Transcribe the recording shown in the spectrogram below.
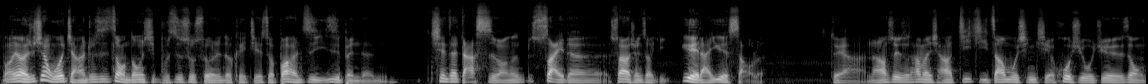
朋友就像我讲的，就是这种东西不是说所有人都可以接受，包含自己日本人现在打死亡帅的摔跤选手也越来越少了，对啊，然后所以说他们想要积极招募新血，或许我觉得这种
